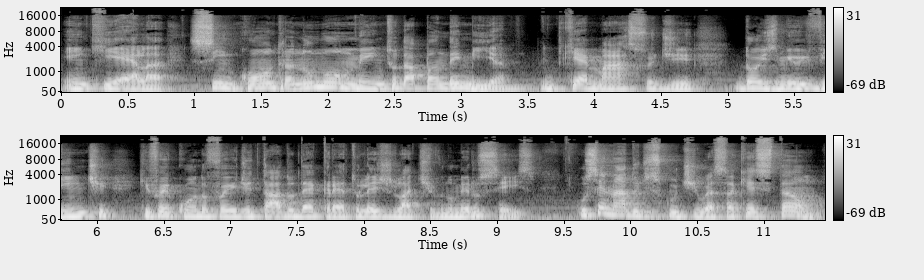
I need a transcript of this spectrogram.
em que ela se encontra no momento da pandemia, que é março de 2020, que foi quando foi editado o decreto legislativo número 6. O Senado discutiu essa questão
